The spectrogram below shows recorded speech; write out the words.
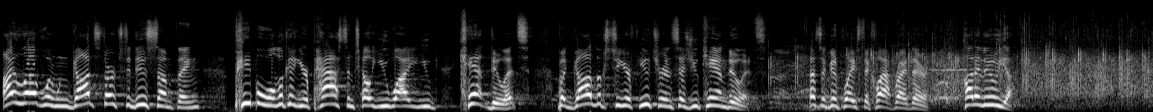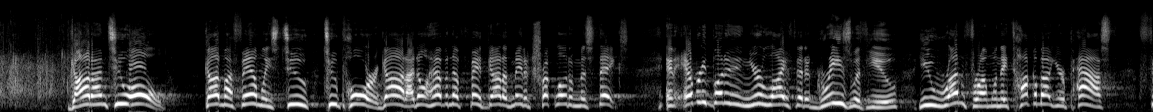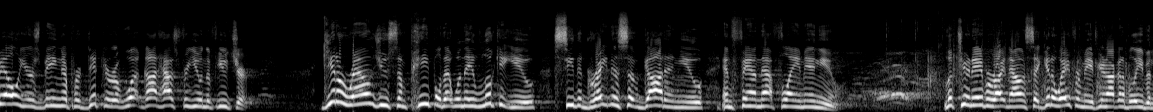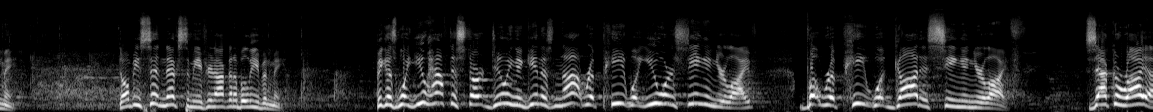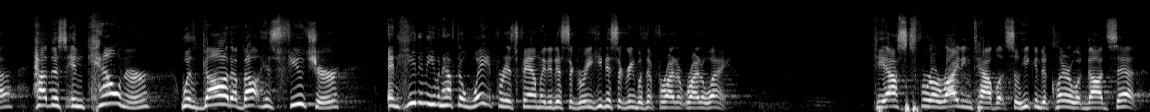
I love when, when God starts to do something, people will look at your past and tell you why you can't do it, but God looks to your future and says you can do it. That's a good place to clap right there. Hallelujah. God, I'm too old. God, my family's too, too poor. God, I don't have enough faith. God, I've made a truckload of mistakes. And everybody in your life that agrees with you, you run from when they talk about your past failures being a predictor of what God has for you in the future. Get around you some people that when they look at you, see the greatness of God in you and fan that flame in you. Look to your neighbor right now and say, Get away from me if you're not going to believe in me. Don't be sitting next to me if you're not going to believe in me. Because what you have to start doing again is not repeat what you are seeing in your life, but repeat what God is seeing in your life. Zechariah had this encounter with God about his future, and he didn't even have to wait for his family to disagree. He disagreed with it right, right away. He asks for a writing tablet so he can declare what God said,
